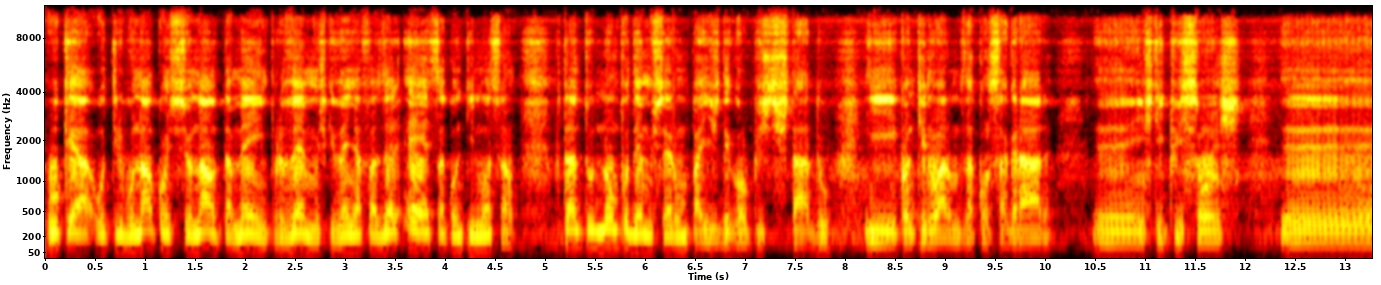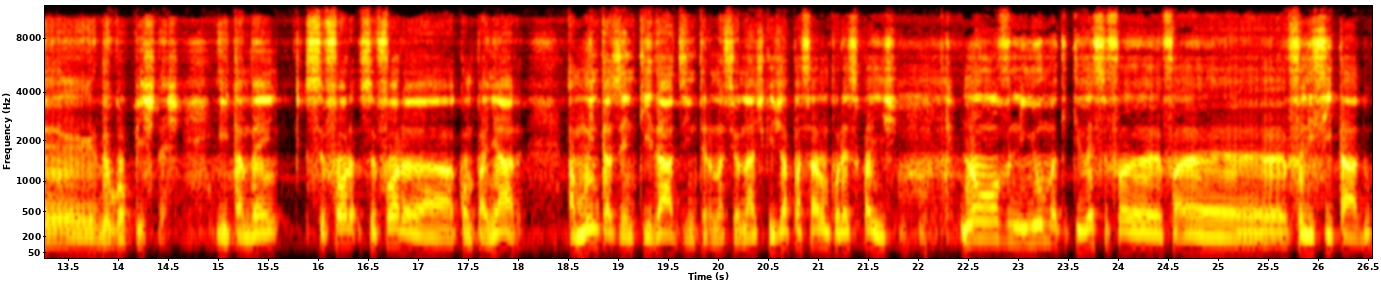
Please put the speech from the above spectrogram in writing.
O que a, o Tribunal Constitucional também prevemos que venha a fazer é essa continuação. Portanto, não podemos ser um país de golpes de Estado e continuarmos a consagrar eh, instituições eh, de golpistas. E também, se for, se for acompanhar há muitas entidades internacionais que já passaram por esse país. Não houve nenhuma que tivesse eh, felicitado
